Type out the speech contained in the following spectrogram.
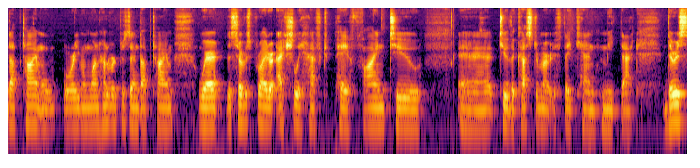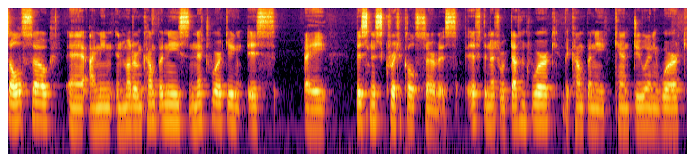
uptime or, or even 100% uptime where the service provider actually have to pay a fine to uh, to the customer if they can't meet that. There is also, uh, I mean, in modern companies, networking is a business critical service. If the network doesn't work, the company can't do any work,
